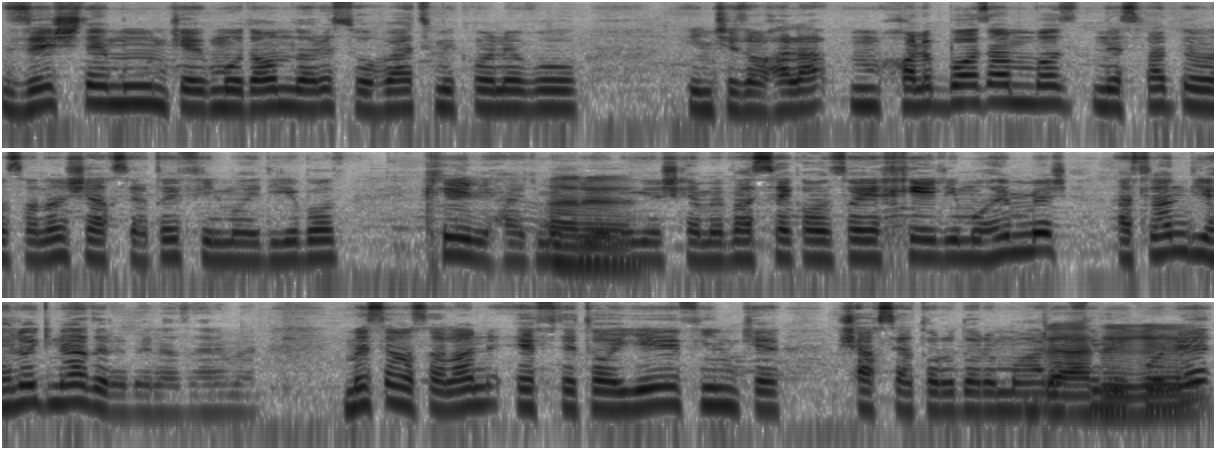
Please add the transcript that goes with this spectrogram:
زشتمون که مدام داره صحبت می‌کنه و این چیزا. حالا حالا بازم باز نسبت به مثلا شخصیت های فیلم های دیگه باز خیلی حجم آره. دیالوگش کمه و سکانس های خیلی مهمش اصلا دیالوگ نداره به نظر من. مثل مثلا افتتاحیه فیلم که شخصیت ها رو داره معرفی دقیقه،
